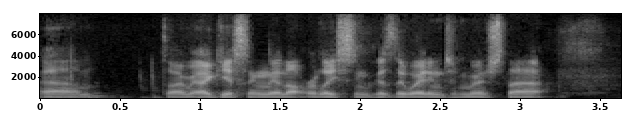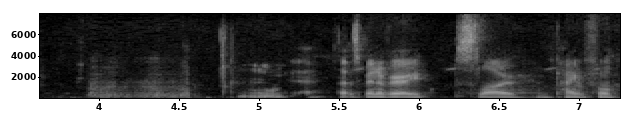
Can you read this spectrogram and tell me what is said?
Um, so I mean, I'm guessing they're not releasing because they're waiting to merge that. Yeah. That's been a very slow and painful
